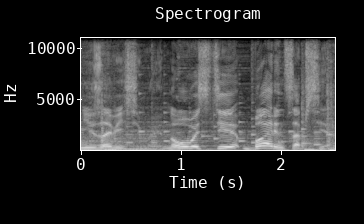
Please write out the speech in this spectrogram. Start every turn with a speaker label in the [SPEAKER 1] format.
[SPEAKER 1] Независимые новости. Барин обсерва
